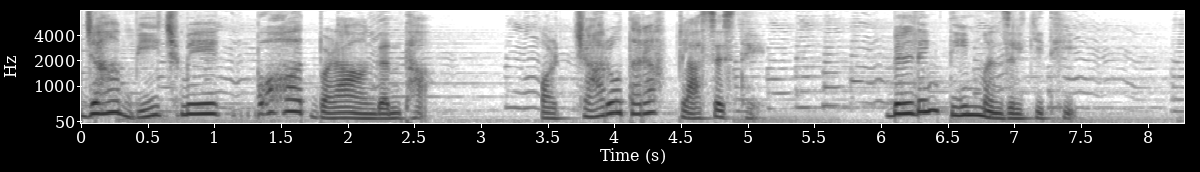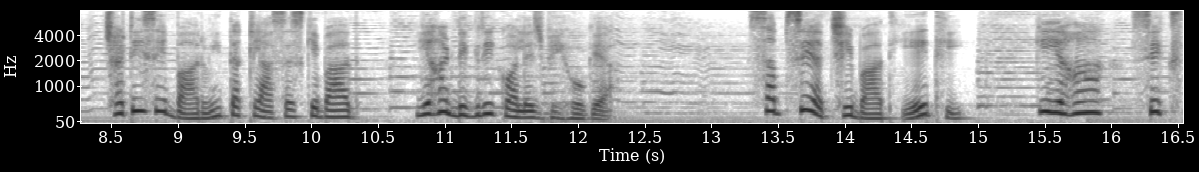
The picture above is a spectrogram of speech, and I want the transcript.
जहाँ बीच में एक बहुत बड़ा आँगन था और चारों तरफ़ क्लासेस थे। बिल्डिंग तीन मंजिल की थी। छठी से बारहवीं तक क्लासेस के बाद यहाँ डिग्री कॉलेज भी हो गया। सबसे अच्छी बात यह थी कि यहाँ सिक्स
